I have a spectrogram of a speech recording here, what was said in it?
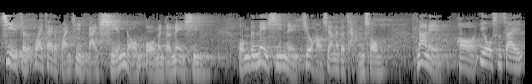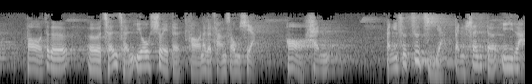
借着外在的环境来形容我们的内心，我们的内心呢就好像那个长松，那呢哦又是在哦这个。呃，层层幽邃的哦，那个长松。下哦，很等于是自己呀本身的依赖，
